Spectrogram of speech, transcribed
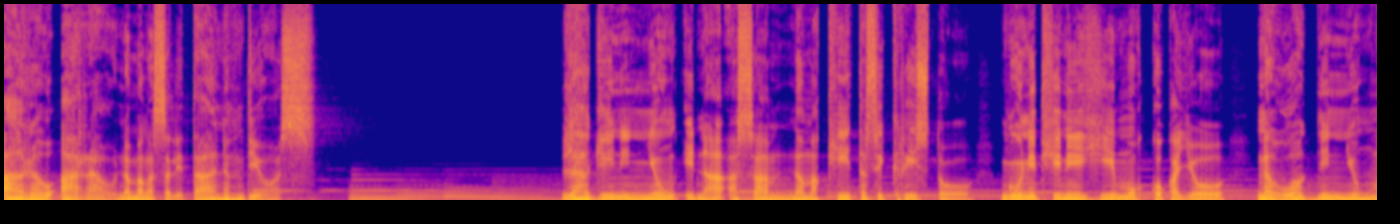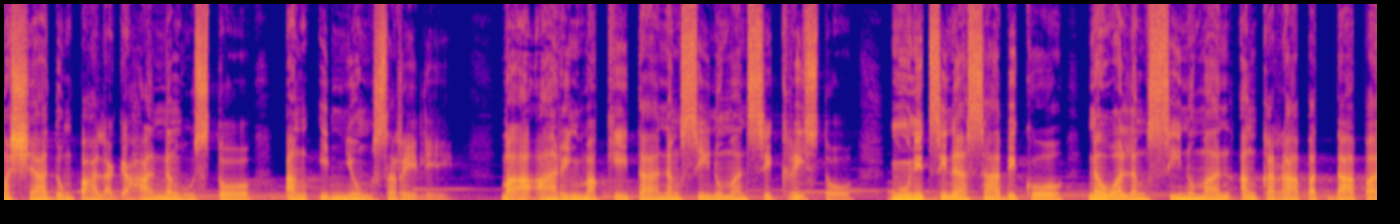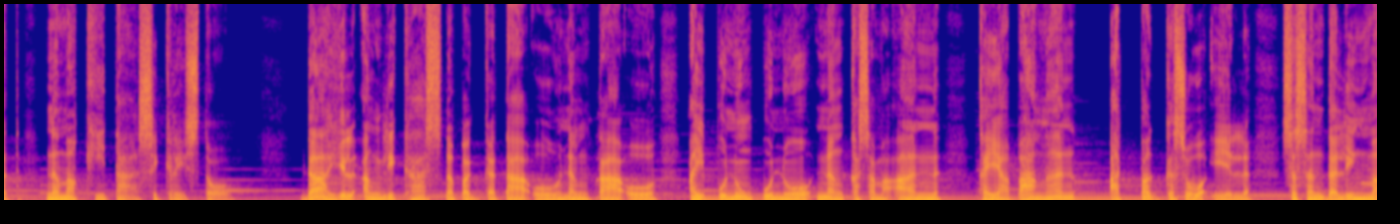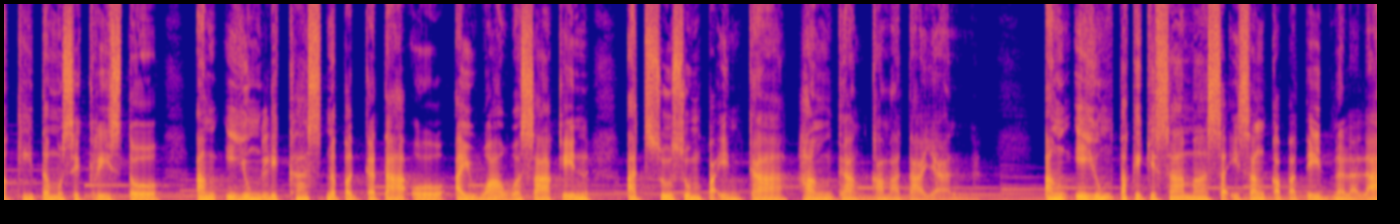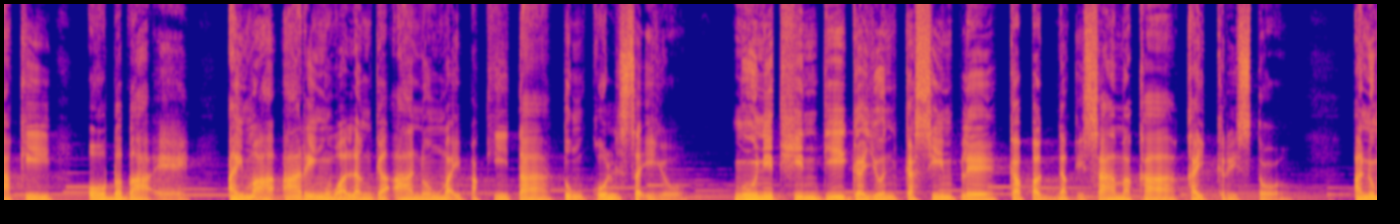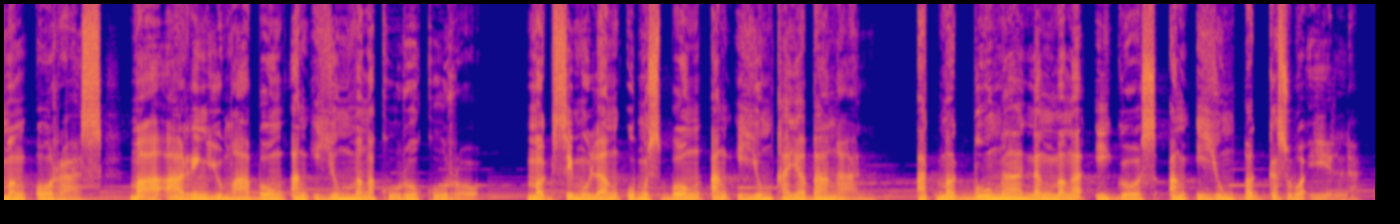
Araw-araw na mga salita ng Diyos. Lagi ninyong inaasam na makita si Kristo, ngunit hinihimok ko kayo na huwag ninyong masyadong pahalagahan ng husto ang inyong sarili. Maaaring makita ng sino man si Kristo, ngunit sinasabi ko na walang sino man ang karapat-dapat na makita si Kristo dahil ang likas na pagkatao ng tao ay punong-puno ng kasamaan, kayabangan at pagkasuwail sa sandaling makita mo si Kristo, ang iyong likas na pagkatao ay wawasakin at susumpain ka hanggang kamatayan. Ang iyong pakikisama sa isang kapatid na lalaki o babae ay maaaring walang gaanong maipakita tungkol sa iyo. Ngunit hindi gayon kasimple kapag nakisama ka kay Kristo. Anumang oras, maaaring yumabong ang iyong mga kuro-kuro, magsimulang umusbong ang iyong kayabangan, at magbunga ng mga igos ang iyong pagkaswail.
